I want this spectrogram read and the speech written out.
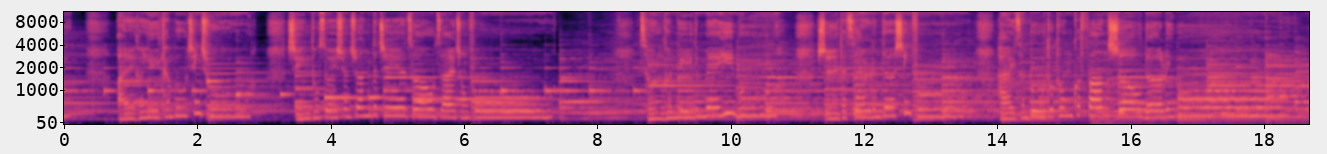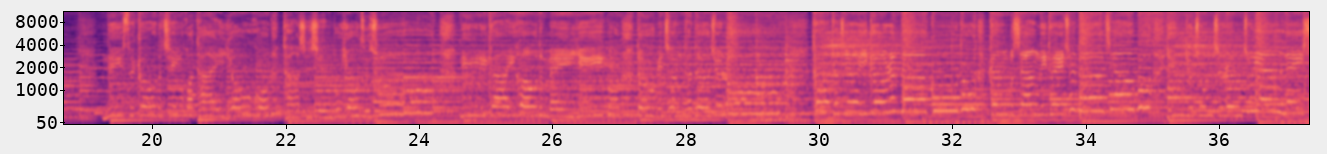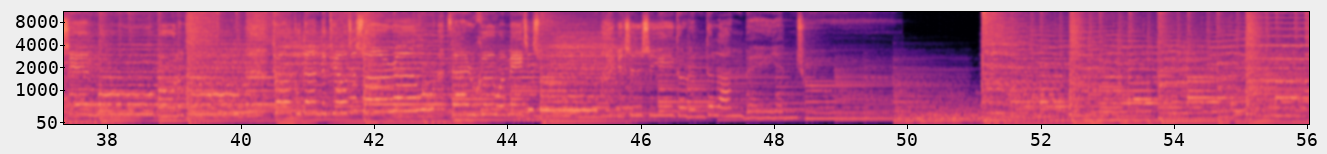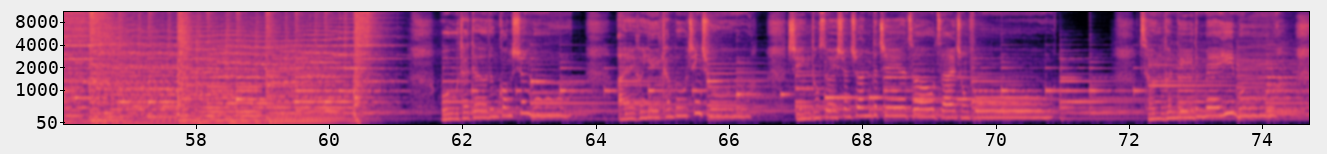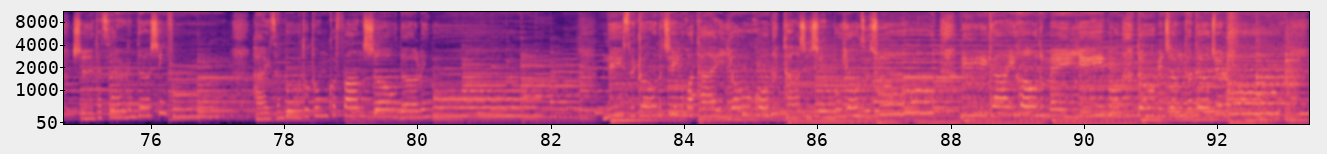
爱恨已看不清楚，心痛随旋转的节奏在重复。曾和你的每一幕，是太残忍的幸福，还参不透痛快放手的领悟。对口的情话太诱惑，他深陷不由自主。你离开以后的每一步，都变成他的绝路。他挑着一个人的孤独，跟不上你退却炫目，爱恨已看不清楚，心痛随旋转的节奏在重复。曾和你的每一幕，是太残忍的幸福，还参不透痛快放手的领悟。你随口的情话太诱惑，他深陷不由自主。他以后的每一步，都变成他的绝路。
